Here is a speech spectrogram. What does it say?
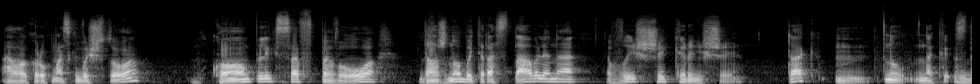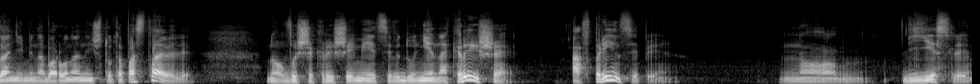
А вокруг Москвы что? Комплексов ПВО должно быть расставлено выше крыши. Так? Ну, на здании Минобороны они что-то поставили. Но выше крыши имеется в виду не на крыше, а в принципе. Но если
